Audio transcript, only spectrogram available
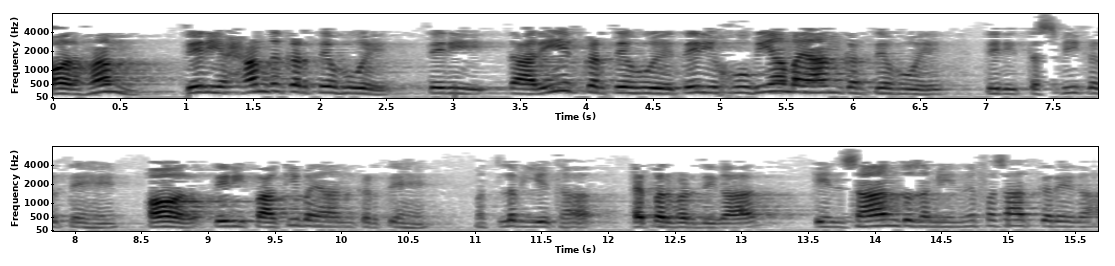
اور ہم تیری حمد کرتے ہوئے، تیری تعریف کرتے ہوئے، تیری خوبیاں بیان کرتے ہوئے تیری تصویر کرتے ہیں اور تیری پاکی بیان کرتے ہیں۔ مطلب یہ تھا، اے پروردگار، انسان تو زمین میں فساد کرے گا۔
